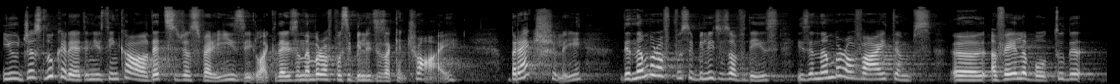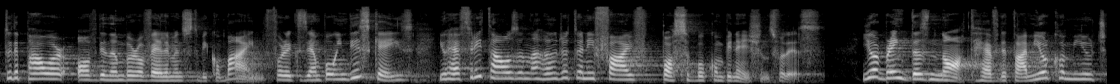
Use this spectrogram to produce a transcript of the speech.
you just look at it and you think, oh, that's just very easy. Like, there is a number of possibilities I can try. But actually, the number of possibilities of this is the number of items uh, available to the, to the power of the number of elements to be combined. For example, in this case, you have 3,125 possible combinations for this. Your brain does not have the time. Your commute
